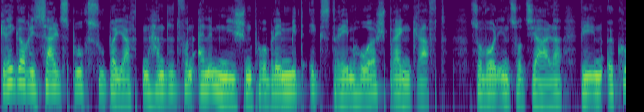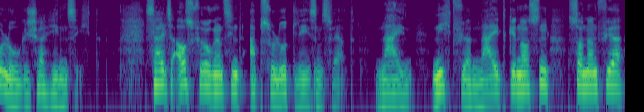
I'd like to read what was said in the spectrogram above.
Gregory Salz Buch Superjachten handelt von einem Nischenproblem mit extrem hoher Sprengkraft, sowohl in sozialer wie in ökologischer Hinsicht. Salz Ausführungen sind absolut lesenswert. Nein, nicht für Neidgenossen, sondern für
